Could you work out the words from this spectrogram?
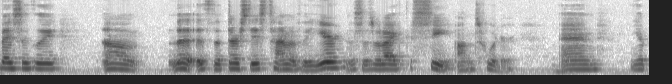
basically um the, it's the thirstiest time of the year. This is what I see on Twitter. And Yep.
